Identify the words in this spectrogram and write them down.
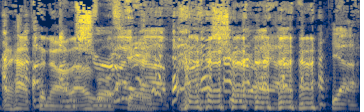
I have to know. I'm that was sure a little I scary. have. I'm sure I have. Yeah,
